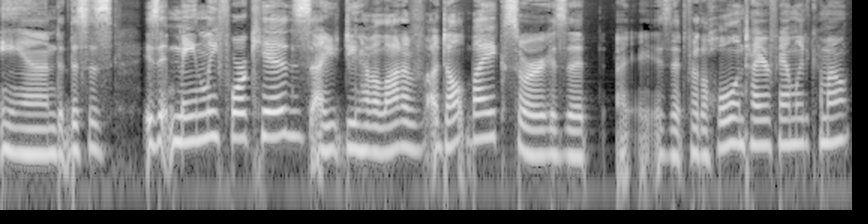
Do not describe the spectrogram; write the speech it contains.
And this is, is it mainly for kids? You- do you have a lot of adult bikes or is it, uh, it for the whole entire family to come out?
